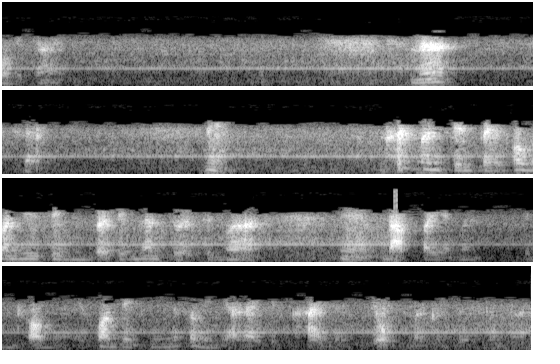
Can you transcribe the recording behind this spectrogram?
ก็ไม่ใช่ นะนี่มันเป็นไปเพราะมันมีสิ่งเกิดสิ่งนั้นเกิดขึ้นมาเนี่ยดับไปอย่างนั้นเป็นของความเป็นจริงแล้วก็ไม่มีอะไรเป็นใครเลยจบมันก็จบตรงนั้น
